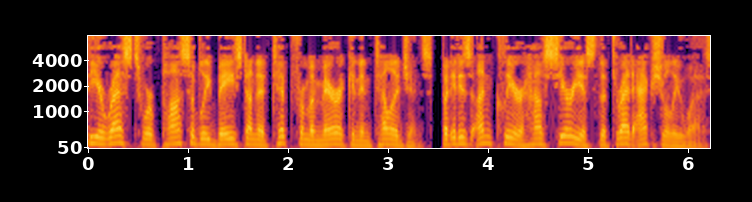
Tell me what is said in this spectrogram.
The arrests were possibly based on a tip from American intelligence, but it is unclear how serious the threat actually was.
